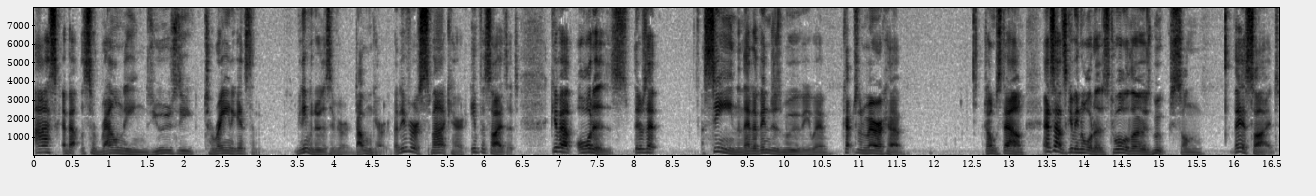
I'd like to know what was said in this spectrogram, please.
Ask about the surroundings. Use the terrain against them. You can even do this if you're a dumb character, but if you're a smart character, emphasize it give out orders. There's that scene in that Avengers movie where Captain America jumps down and starts giving orders to all those mooks on their side.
